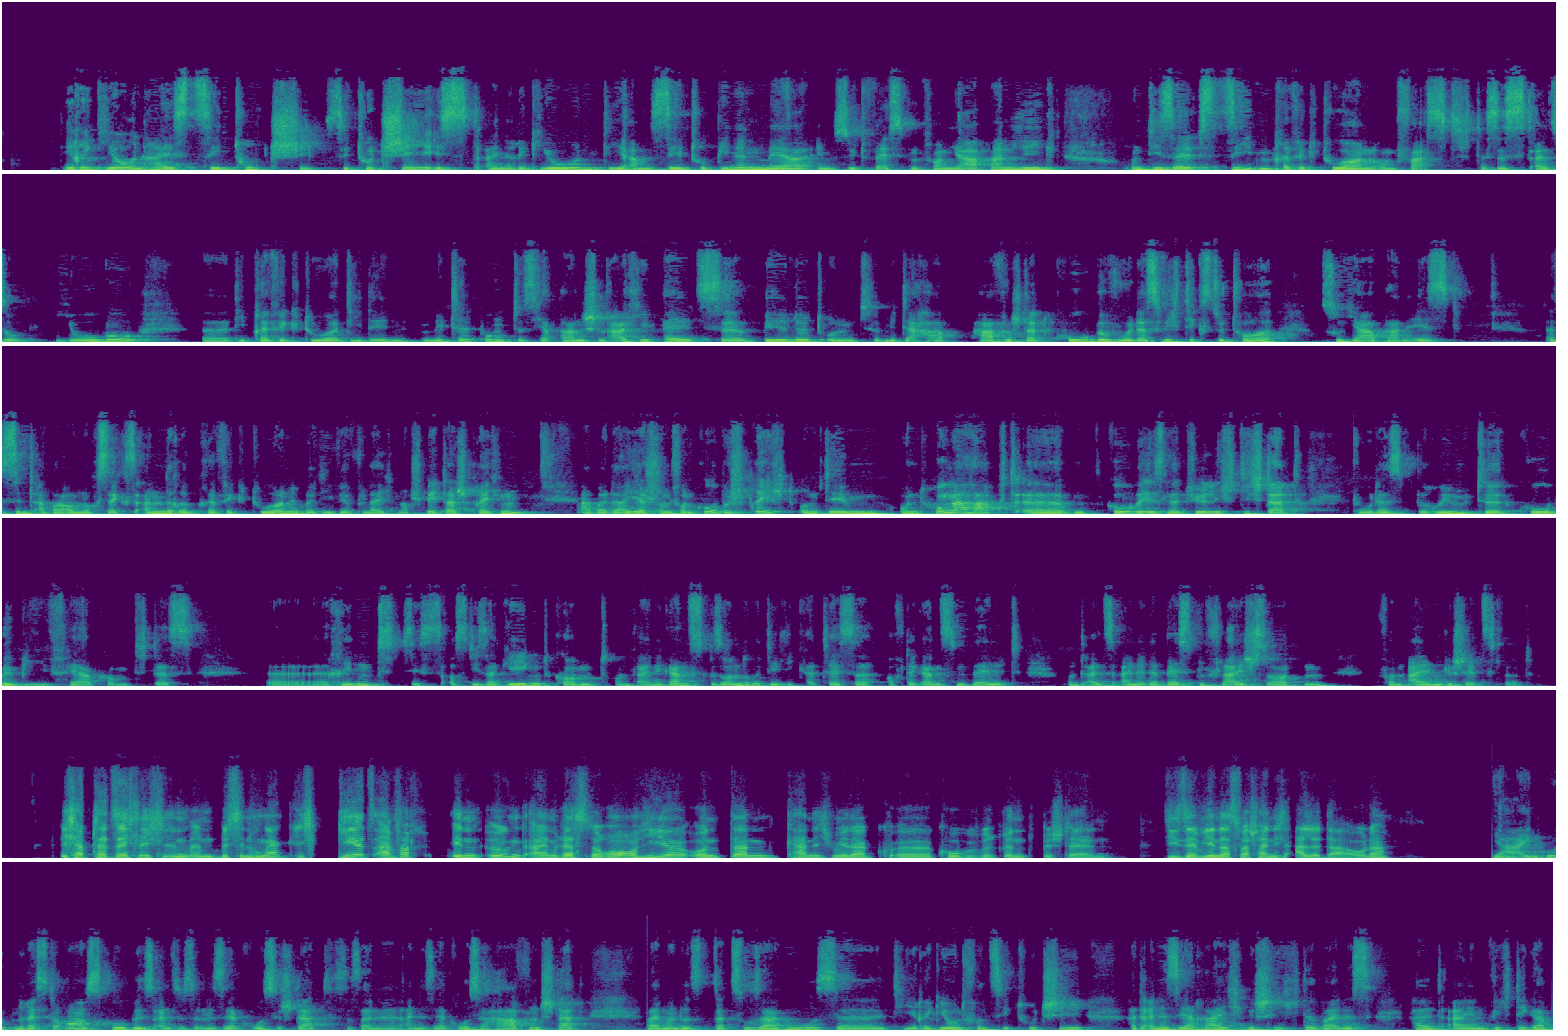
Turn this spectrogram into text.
Die Region heißt Setuchi. Setuchi ist eine Region, die am Seto-Binnenmeer im Südwesten von Japan liegt und die selbst sieben Präfekturen umfasst. Das ist also Yogo, äh, die Präfektur, die den Mittelpunkt des japanischen Archipels äh, bildet und mit der Hafenstadt Kobe wohl das wichtigste Tor zu Japan ist. Es sind aber auch noch sechs andere Präfekturen, über die wir vielleicht noch später sprechen. Aber da ihr schon von Kobe spricht und, dem, und Hunger habt, äh, Kobe ist natürlich die Stadt, wo das berühmte Kobe-Beef herkommt. Das äh, Rind, das aus dieser Gegend kommt und eine ganz besondere Delikatesse auf der ganzen Welt und als eine der besten Fleischsorten von allen geschätzt wird. Ich habe tatsächlich ein, ein, bisschen Hunger. Ich gehe jetzt einfach in irgendein Restaurant hier und dann kann ich mir da äh, Kobe-Rind bestellen. Die servieren das wahrscheinlich alle da, oder? Ja, in guten Restaurants. Kobe ist also eine sehr große Stadt. Es ist eine, eine sehr große Hafenstadt, weil man dazu sagen muss, äh, die Region von Situcci hat eine sehr reiche Geschichte, weil es halt ein wichtiger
